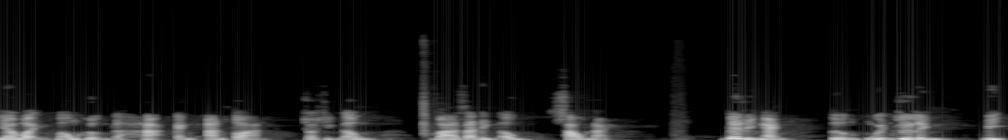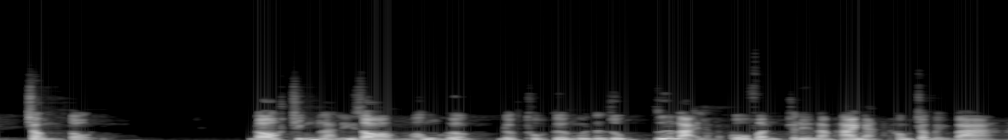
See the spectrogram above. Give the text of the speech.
Nhờ vậy mà ông Hưởng đã hạ cánh an toàn cho chính ông và gia đình ông sau này. Đây là hình ảnh tướng Nguyễn Duy Linh bị chồng tội. Đó chính là lý do mà ông Hưởng được Thủ tướng Nguyễn Tân Dũng giữ lại làm cố vấn cho đến năm 2013,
